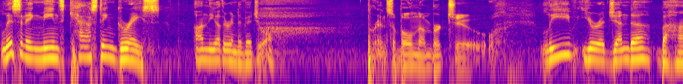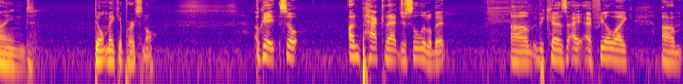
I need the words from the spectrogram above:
Listening means casting grace on the other individual. Principle number two. Leave your agenda behind. Don't make it personal. Okay, so unpack that just a little bit um, because I, I feel like um,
